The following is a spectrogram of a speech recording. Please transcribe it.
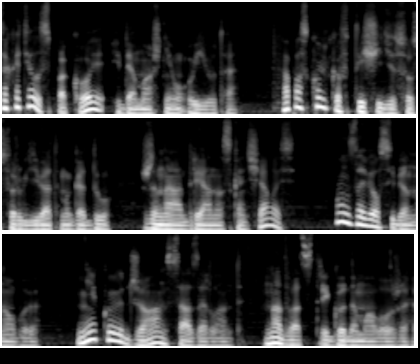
захотелось покоя и домашнего уюта. А поскольку в 1949 году жена Адриана скончалась, он завел себе новую, некую Джоан Сазерланд, на 23 года моложе.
